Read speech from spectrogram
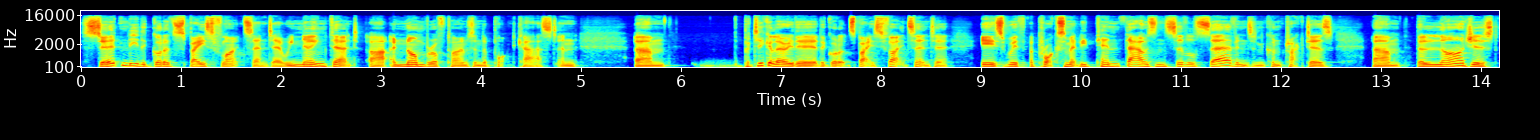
certainly the Goddard Space Flight Center. We named that uh, a number of times in the podcast, and um, particularly the, the Goddard Space Flight Center is with approximately 10,000 civil servants and contractors, um, the largest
